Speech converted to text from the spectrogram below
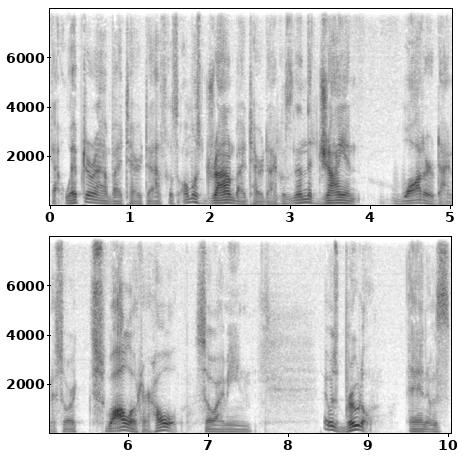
got whipped around by pterodactyls, almost drowned by pterodactyls, and then the giant water dinosaur swallowed her whole. So I mean, it was brutal, and it was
